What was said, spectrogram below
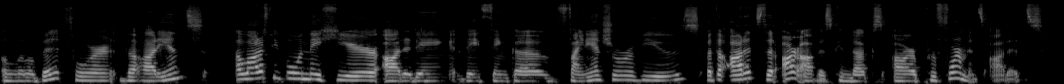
a little bit for the audience. A lot of people, when they hear auditing, they think of financial reviews, but the audits that our office conducts are performance audits.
